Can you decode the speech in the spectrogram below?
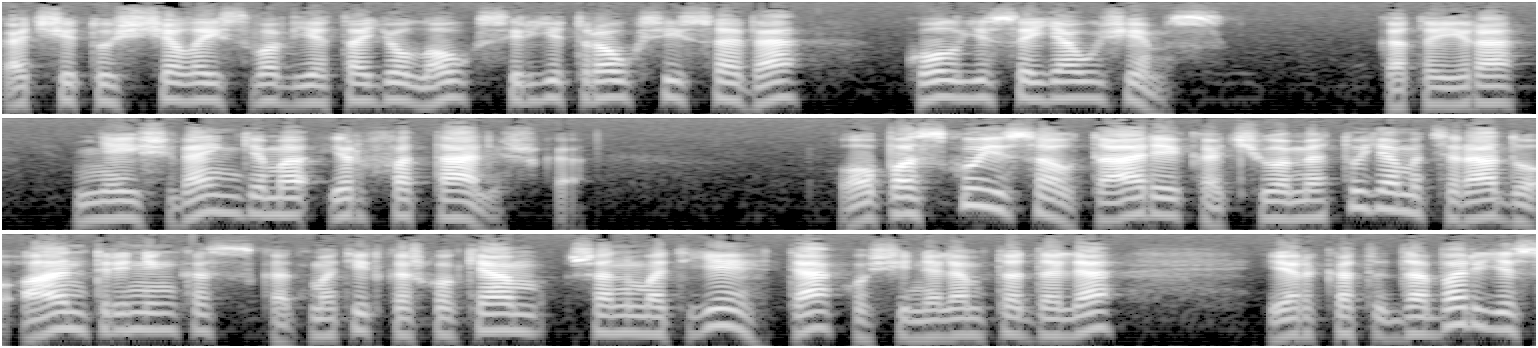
kad šituščia laisva vieta jo lauks ir jį trauks į save, kol jisai ją užims, kad tai yra neišvengiama ir fatališka. O paskui jis autarė, kad šiuo metu jam atsirado antrininkas, kad matyt kažkokiam šanmatie teko šį nelemtą dalę ir kad dabar jis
